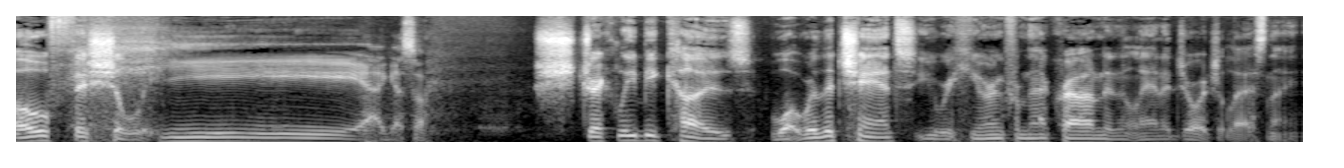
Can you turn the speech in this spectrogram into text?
Officially. Yeah, I guess so. Strictly because what were the chants you were hearing from that crowd in Atlanta, Georgia last night?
